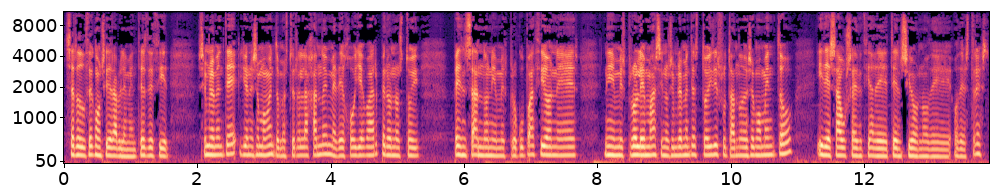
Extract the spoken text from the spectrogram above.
se reduce considerablemente. Es decir, simplemente yo en ese momento me estoy relajando y me dejo llevar, pero no estoy pensando ni en mis preocupaciones, ni en mis problemas, sino simplemente estoy disfrutando de ese momento y de esa ausencia de tensión o de, o de estrés.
